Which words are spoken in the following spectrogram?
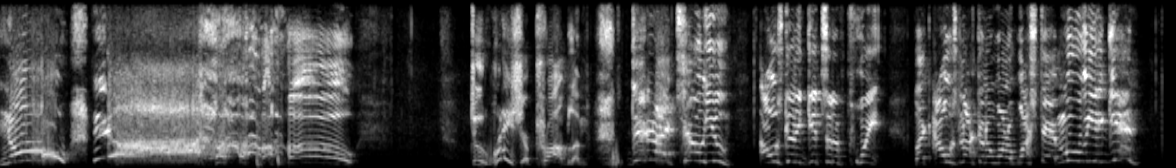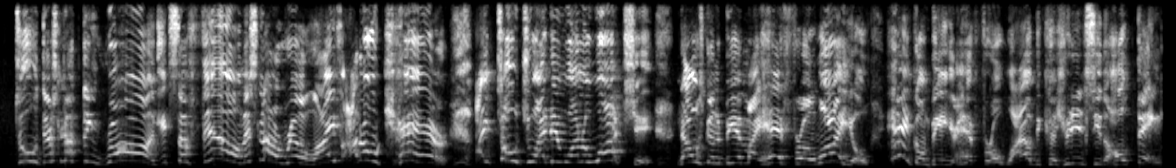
no, no! Dude, what is your problem? Didn't I tell you I was gonna get to the point like I was not gonna wanna watch that movie again? Dude, there's nothing wrong. It's a film. It's not real life. I don't care. I told you I didn't want to watch it. Now it's going to be in my head for a while. It ain't going to be in your head for a while because you didn't see the whole thing.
